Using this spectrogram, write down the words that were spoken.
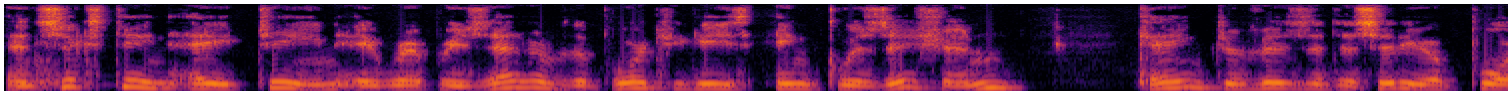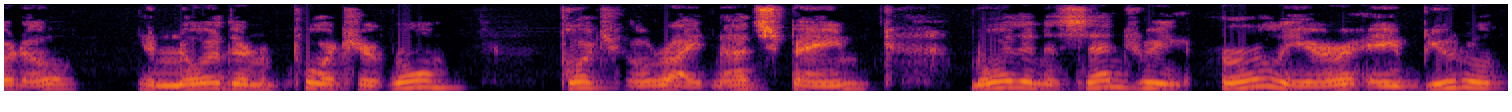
In 1618, a representative of the Portuguese Inquisition came to visit the city of Porto in northern Portugal. Portugal, right, not Spain. More than a century earlier, a brutal,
